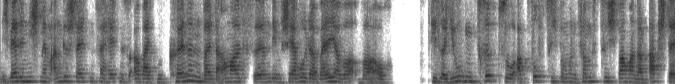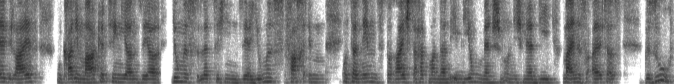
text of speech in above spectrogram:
ich werde nicht mehr im Angestelltenverhältnis arbeiten können, weil damals äh, dem Shareholder Value war, war auch dieser Jugendtrip, so ab 50, 55 war man dann Abstellgleis und gerade im Marketing ja ein sehr junges, letztlich ein sehr junges Fach im Unternehmensbereich. Da hat man dann eben die jungen Menschen und nicht mehr die meines Alters gesucht.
